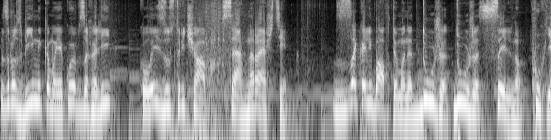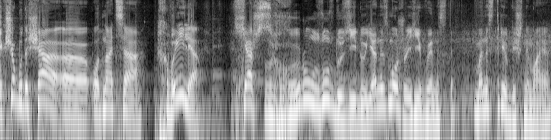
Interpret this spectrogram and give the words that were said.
з розбійниками, яку я взагалі колись зустрічав. Все, нарешті. Закалібав ти мене дуже, дуже сильно. Фух, якщо буде ще е, одна ця хвиля, я ж з глузду зійду, я не зможу її винести. У мене стріл більш немає.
